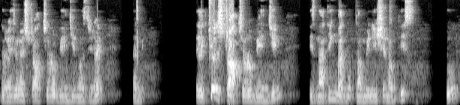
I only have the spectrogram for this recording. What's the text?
the resonance structure of benzene was derived and the actual structure of benzene is nothing but the combination of these two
